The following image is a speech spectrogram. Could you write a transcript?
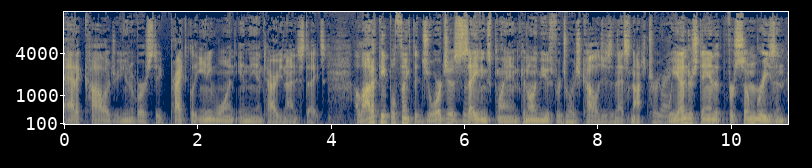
at a college or university, practically anyone in the entire United States. A lot of people think the Georgia mm-hmm. savings plan can only be used for Georgia colleges, and that's not true. Right. We understand that for some reason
